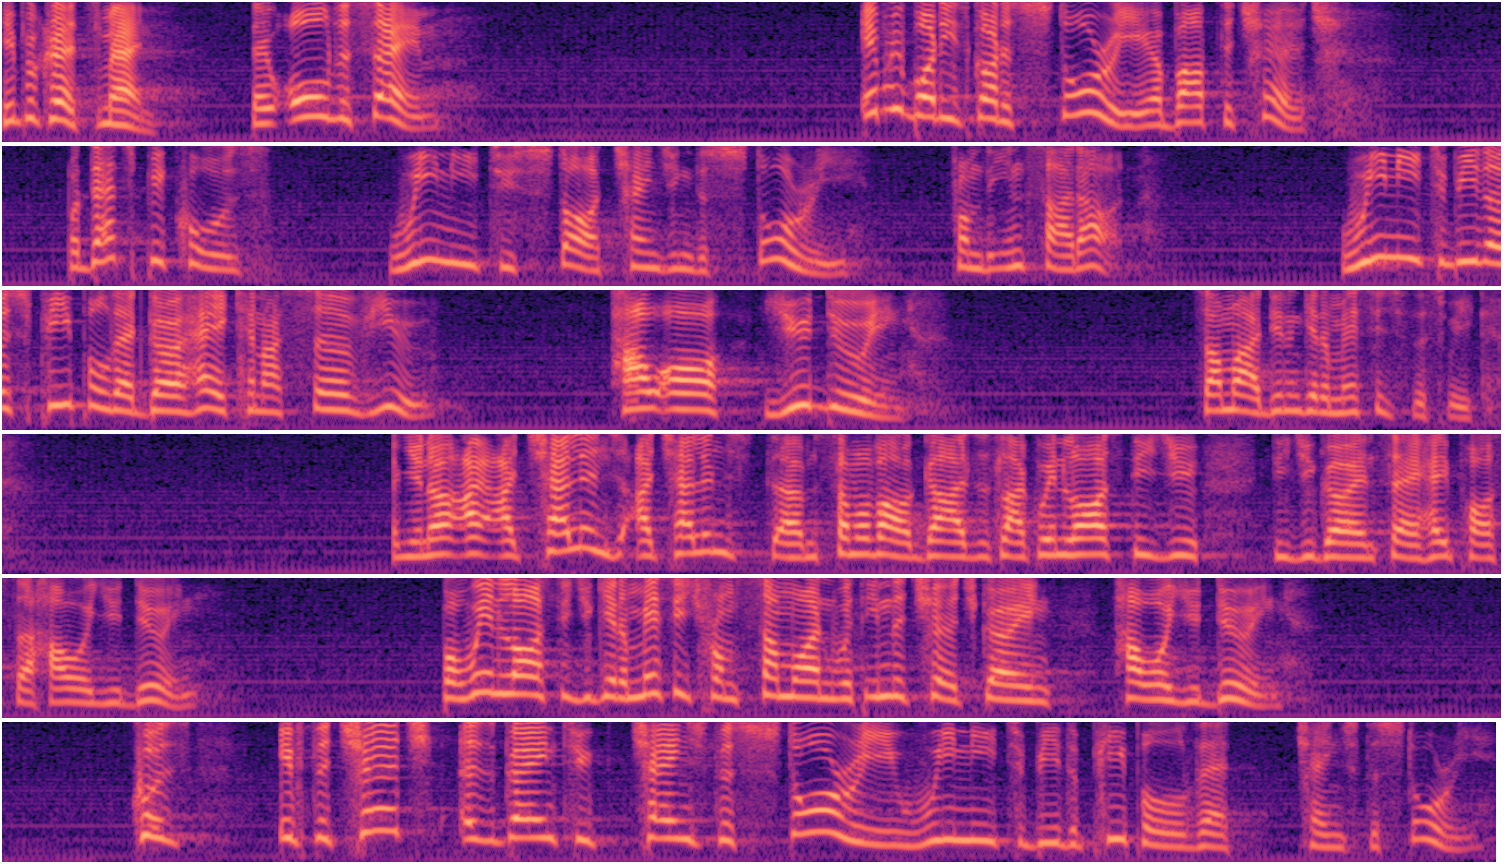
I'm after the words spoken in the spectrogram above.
Hypocrites, man. They're all the same. Everybody's got a story about the church. But that's because we need to start changing the story from the inside out. We need to be those people that go, hey, can I serve you? How are you doing? Somehow I didn't get a message this week. And you know, I, I challenged, I challenged um, some of our guys. It's like, when last did you, did you go and say, hey, Pastor, how are you doing? But when last did you get a message from someone within the church going, How are you doing? Because if the church is going to change the story, we need to be the people that change the story.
